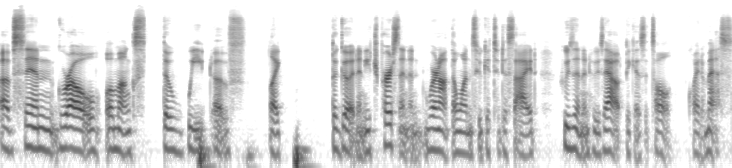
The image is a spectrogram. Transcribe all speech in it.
of sin grow amongst the wheat of like the good in each person and we're not the ones who get to decide who's in and who's out because it's all quite a mess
